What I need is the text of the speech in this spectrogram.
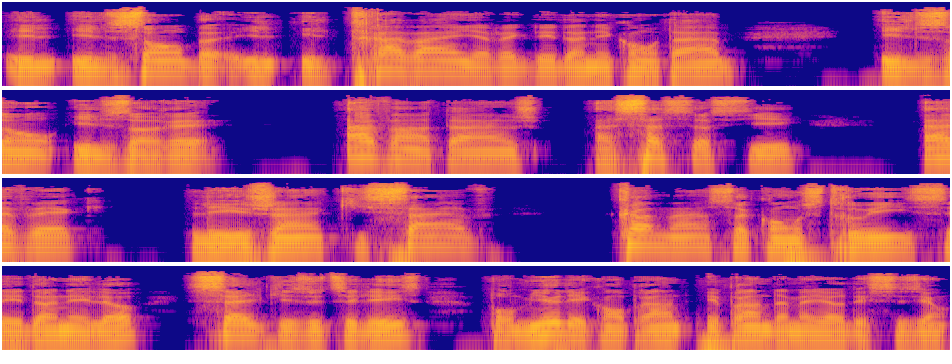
Ils, ils ont, ils, ils travaillent avec des données comptables. Ils ont, ils auraient avantage à s'associer avec les gens qui savent comment se construisent ces données-là, celles qu'ils utilisent, pour mieux les comprendre et prendre de meilleures décisions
